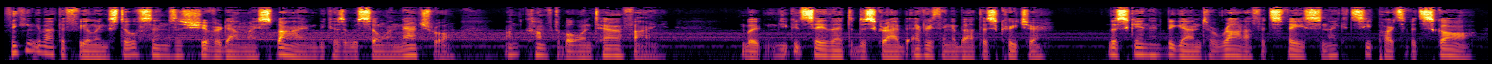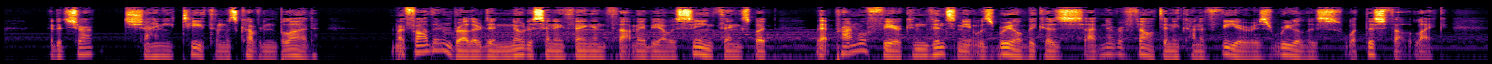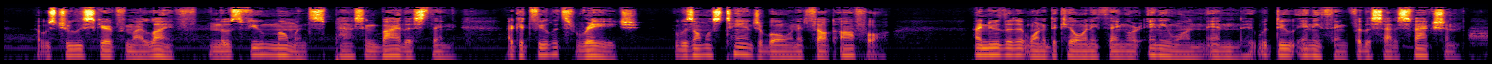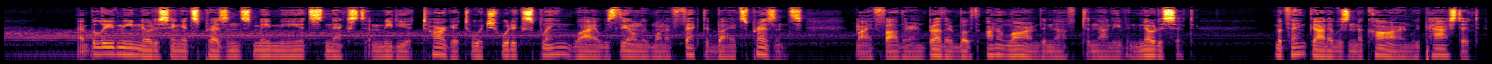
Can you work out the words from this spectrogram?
Thinking about the feeling still sends a shiver down my spine because it was so unnatural, uncomfortable, and terrifying. But you could say that to describe everything about this creature. The skin had begun to rot off its face, and I could see parts of its skull. It had sharp, shiny teeth and was covered in blood. My father and brother didn't notice anything and thought maybe I was seeing things, but that primal fear convinced me it was real because I've never felt any kind of fear as real as what this felt like. I was truly scared for my life, and those few moments passing by this thing, I could feel its rage. It was almost tangible and it felt awful. I knew that it wanted to kill anything or anyone, and it would do anything for the satisfaction. I believe me noticing its presence made me its next immediate target, which would explain why I was the only one affected by its presence, my father and brother both unalarmed enough to not even notice it. But thank God I was in the car and we passed it,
